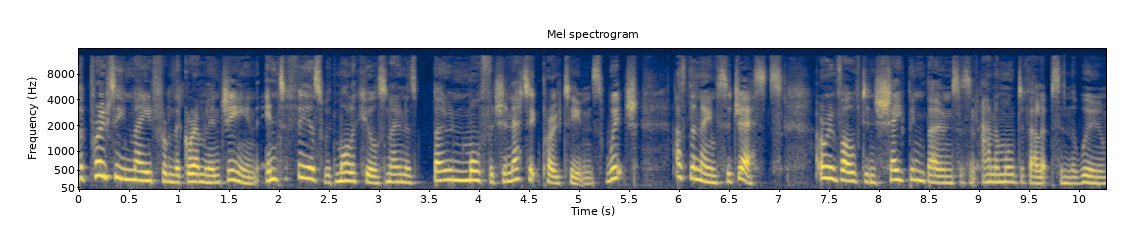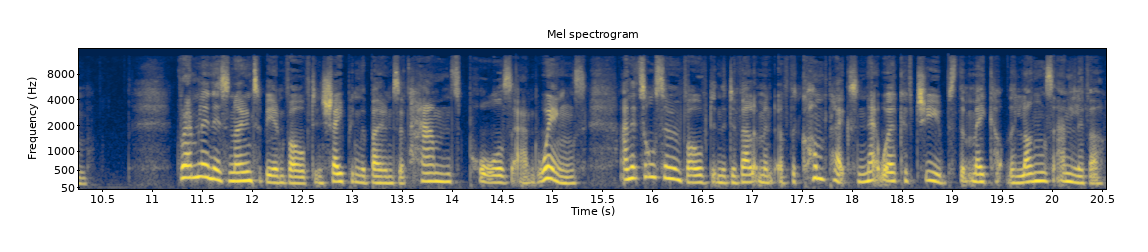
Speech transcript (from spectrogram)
The protein made from the gremlin gene interferes with molecules known as bone morphogenetic proteins, which, as the name suggests, are involved in shaping bones as an animal develops in the womb. Gremlin is known to be involved in shaping the bones of hands, paws, and wings, and it's also involved in the development of the complex network of tubes that make up the lungs and liver.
